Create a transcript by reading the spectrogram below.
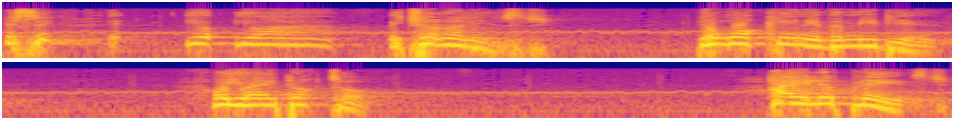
You see, you, you are a journalist. You're working in the media. Or you are a doctor. Highly placed.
